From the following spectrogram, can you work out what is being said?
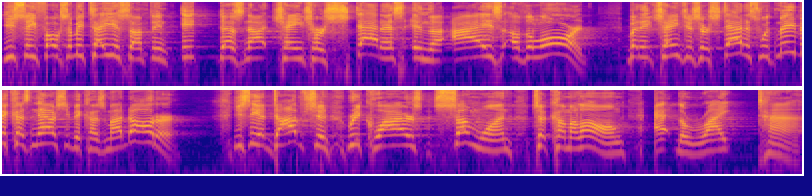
You see, folks, let me tell you something. It does not change her status in the eyes of the Lord, but it changes her status with me because now she becomes my daughter. You see, adoption requires someone to come along at the right time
